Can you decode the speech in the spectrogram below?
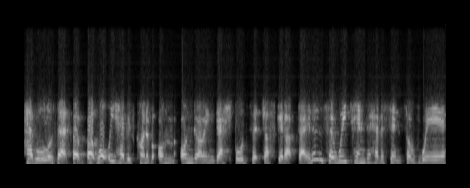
have all of that. But but what we have is kind of on, ongoing dashboards that just get updated, and so we tend to have a sense of where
